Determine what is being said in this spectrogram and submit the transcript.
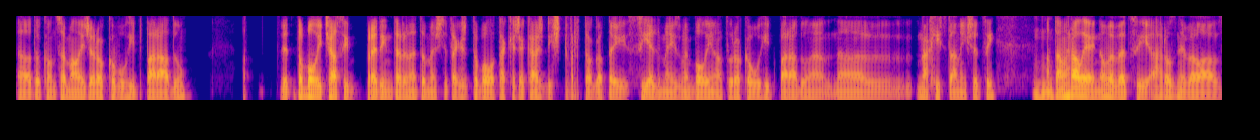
Uh, dokonca mali, že rokovú hit parádu. To boli časy pred internetom ešte, takže to bolo také, že každý štvrtok o tej 7 sme boli na tú rokovú hit parádu na, na, nachystaní všetci. Mhm. A tam hrali aj nové veci a hrozne veľa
